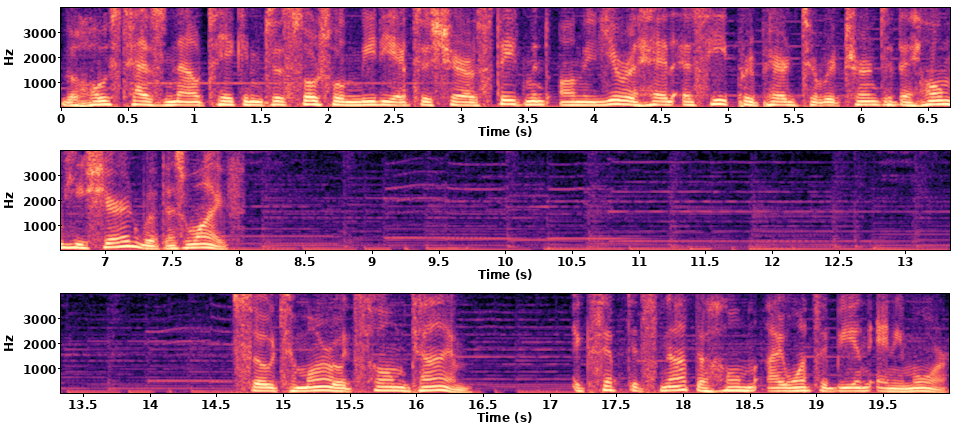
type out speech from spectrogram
The host has now taken to social media to share a statement on the year ahead as he prepared to return to the home he shared with his wife. So tomorrow it's home time. Except it's not the home I want to be in anymore.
